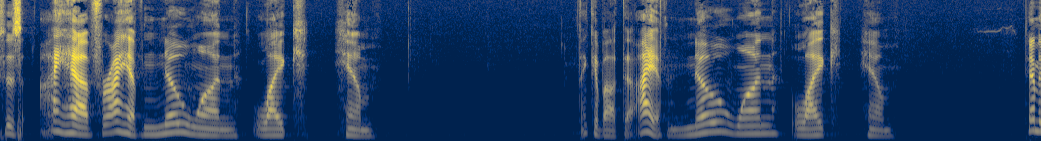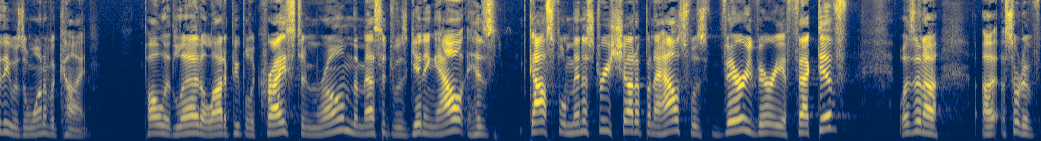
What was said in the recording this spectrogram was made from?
says, I have, for I have no one like him. Think about that. I have no one like him. Timothy was a one of a kind. Paul had led a lot of people to Christ in Rome. The message was getting out. His gospel ministry, shut up in a house, was very, very effective. It wasn't a, a sort of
